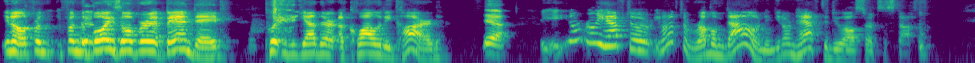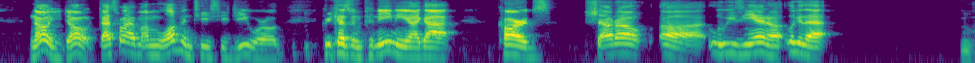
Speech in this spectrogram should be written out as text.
You know, from from the boys over at Band Aid putting together a quality card. Yeah, you don't really have to. You don't have to rub them down, and you don't have to do all sorts of stuff. No, you don't. That's why I'm, I'm loving TCG World because in Panini I got cards. Shout out uh, Louisiana. Look at that. Oof.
